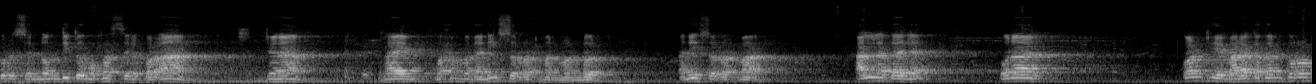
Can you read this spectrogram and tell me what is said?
করেছেন নন্দিত মুফাসসির কোরআন, জনাব ভাই মোহাম্মদ আনিসুর রহমান মন্ডল আনিসুর রহমান, আল্লাহ তাআলা ওনার কণ্ঠে বারাকা দান করুন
